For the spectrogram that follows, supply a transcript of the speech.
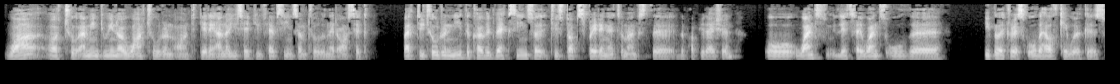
Why are children, I mean, do we know why children aren't getting, I know you said you have seen some children that are sick but do children need the COVID vaccine so to stop spreading it amongst the, the population? Or once, let's say once all the people at risk, all the healthcare workers,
